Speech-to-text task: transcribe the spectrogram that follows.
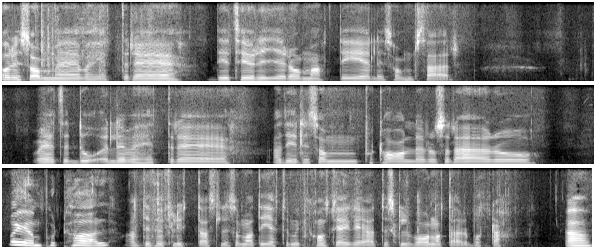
och det som, eh, vad heter det, det är teorier om att det är liksom så här, vad heter det då, eller vad heter det, att det är liksom portaler och sådär och Vad är en portal? allt det förflyttas, liksom att det är jättemycket konstiga grejer, att det skulle vara något där borta. Ja,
